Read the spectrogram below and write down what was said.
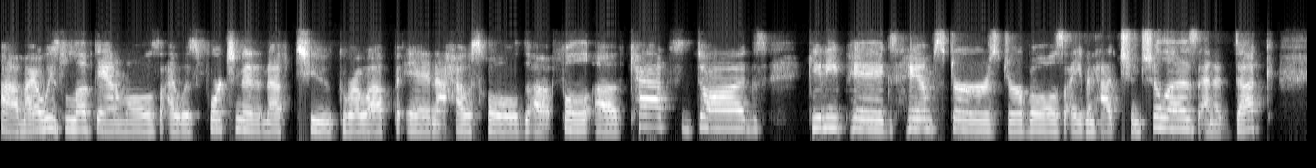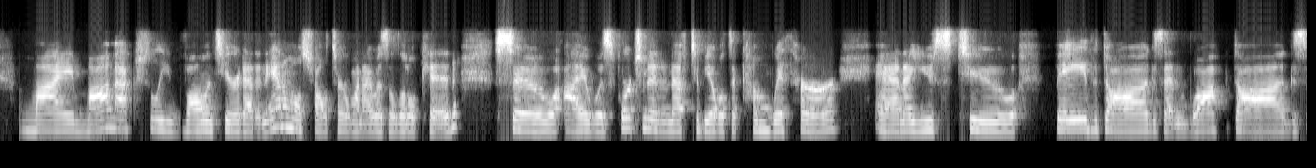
Um, I always loved animals. I was fortunate enough to grow up in a household uh, full of cats, dogs, guinea pigs, hamsters, gerbils. I even had chinchillas and a duck. My mom actually volunteered at an animal shelter when I was a little kid. So I was fortunate enough to be able to come with her. And I used to bathe dogs and walk dogs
